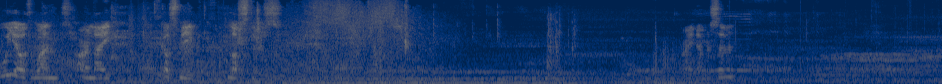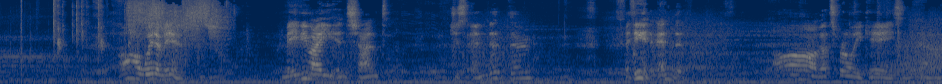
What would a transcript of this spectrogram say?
Ulyaoth ones are like cosmic lobsters. Right, number seven. Oh, wait a minute. Maybe my enchant just ended there? I think it ended. Oh, that's probably the case. Yeah.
